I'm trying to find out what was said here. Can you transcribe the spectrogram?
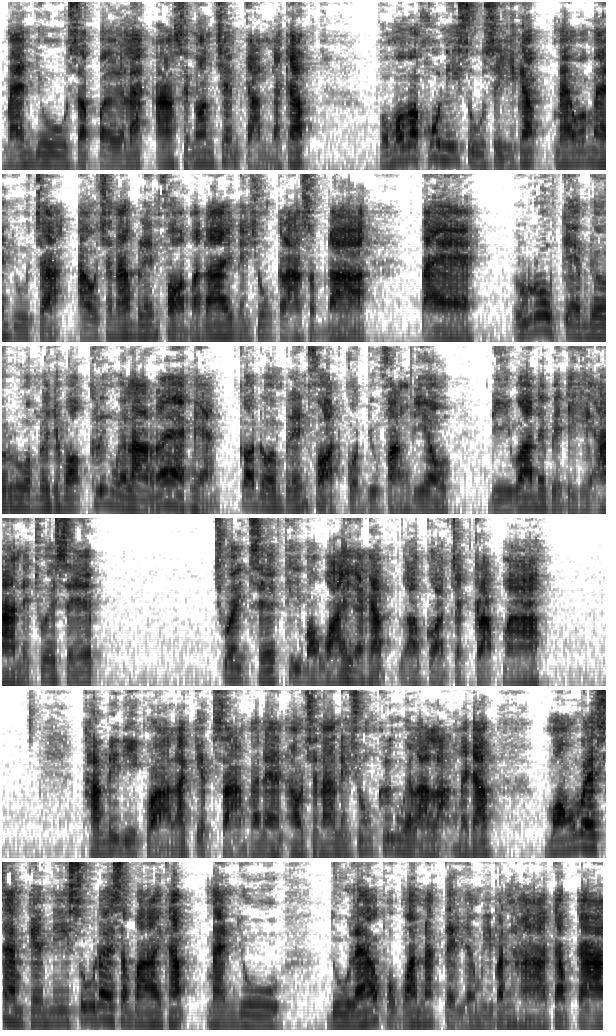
แมนยูสเปอร์และอาร์เซนอลเช่นกันนะครับผมมองว่าคู่นี้สูสีครับ แม้ว่าแมนยูจะเอาชนะเบรนท์ฟอร์ดมาได้ในช่วงกลางสัปดาห์ แต่รูปเกมโดยรวมโดยเฉพาะครึ่งเวลาแรกเนี่ย ก็โดนเบรนท์ฟอร์ดกดอยู่ฝั่งเดียว ดีว่าเดเบติเคอาร์เนี่ยช่วยเซฟ ช่วยเซฟทีมเอาไว้นะครับ แล้วก่อนจะกลับมาทำได้ดีกว่าและเก็บ 3 คะแนนเอาชนะในช่วงครึ่งเวลาหลังนะครับ มองเวสต์แฮมเกมนี้สู้ได้สบายครับแมนยูดูแล้วผมว่านักเตะยังมีปัญหากับการ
